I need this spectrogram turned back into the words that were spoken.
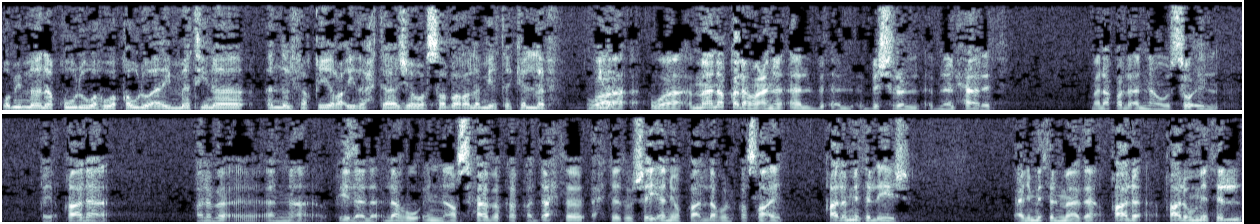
ومما نقول وهو قول أئمتنا أن الفقير إذا احتاج وصبر لم يتكلف و وما نقله عن بشر بن الحارث؟ ما نقل أنه سئل قال قال أن قيل له إن أصحابك قد أحدثوا شيئا يقال له القصائد. قال مثل إيش؟ يعني مثل ماذا؟ قال قالوا مثل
